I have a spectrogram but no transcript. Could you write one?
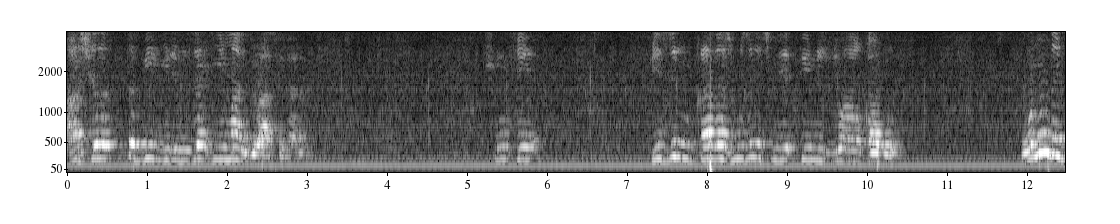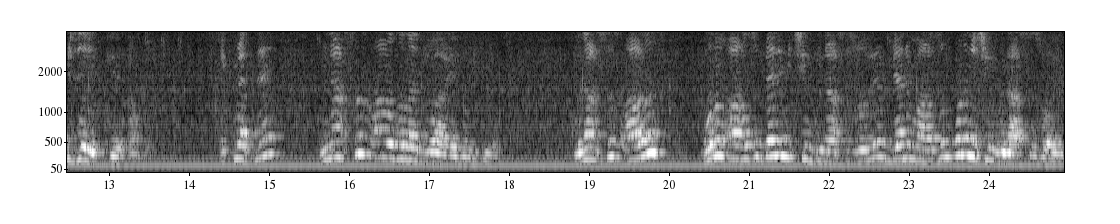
Karşılıklı birbirimize iman duası edelim. Çünkü bizim kardeşimizin için ettiğimiz dua kabul. Onun da bize ettiği kabul. Hikmet ne? Günahsız ağızla dua edin diyor. Günahsız ağız, onun ağzı benim için günahsız oluyor, benim ağzım onun için günahsız oluyor.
